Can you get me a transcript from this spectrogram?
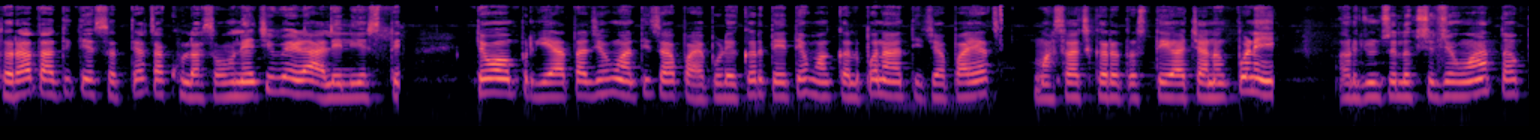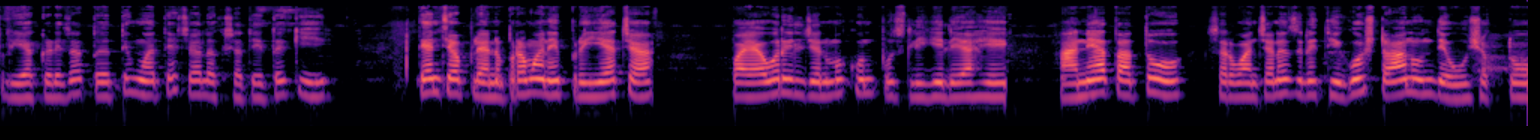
तर आता तिथे सत्याचा खुलासा होण्याची वेळ आलेली असते. तेव्हा प्रिया आता जेव्हा तिचा पाय पुढे करते तेव्हा कल्पना तिच्या पायाच मसाज करत असते. अचानकपणे अर्जुनचं लक्ष जेव्हा आता प्रियाकडे जातं तेव्हा त्याच्या लक्षात येतं की त्यांच्या प्लॅनप्रमाणे प्रियाच्या पायावरील जन्मखून पुसली गेली आहे आणि आता तो सर्वांच्या नजरेत ही गोष्ट आणून देऊ शकतो.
